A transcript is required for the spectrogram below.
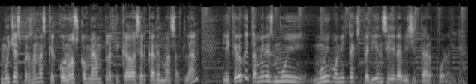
muchas personas que conozco me han platicado acerca de Mazatlán y creo que también es muy muy, bonita experiencia ir a visitar por allá.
